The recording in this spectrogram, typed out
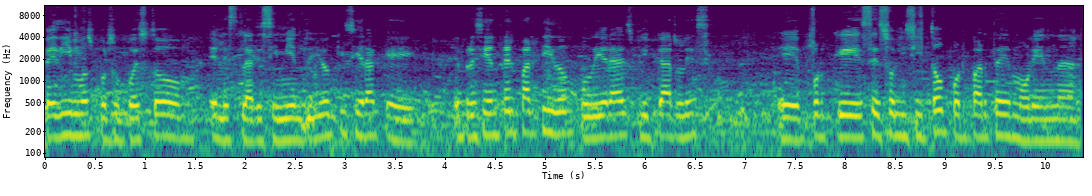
pedimos, por supuesto, el esclarecimiento. Yo quisiera que el presidente del partido pudiera explicarles eh, porque se solicitó por parte de Morena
